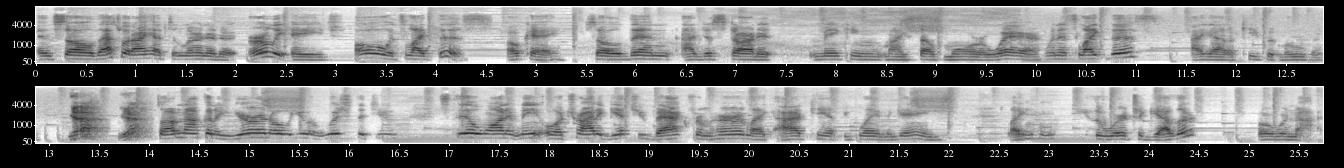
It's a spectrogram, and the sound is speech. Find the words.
And so that's what I had to learn at an early age. Oh, it's like this. Okay. So then I just started making myself more aware. When it's like this, I got to keep it moving. Yeah, yeah. So I'm not going to yearn over you and wish that you still wanted me or try to get you back from her. Like, I can't be playing the games. Like, Mhm. either we're together or we're not.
